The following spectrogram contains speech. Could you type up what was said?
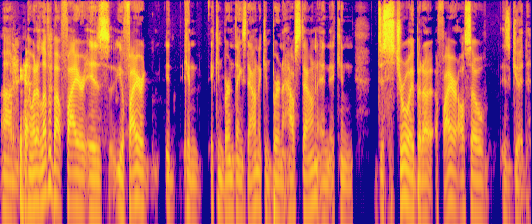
um, yeah. and what i love about fire is you know fire it can it can burn things down it can burn a house down and it can destroy, but a, a fire also is good.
